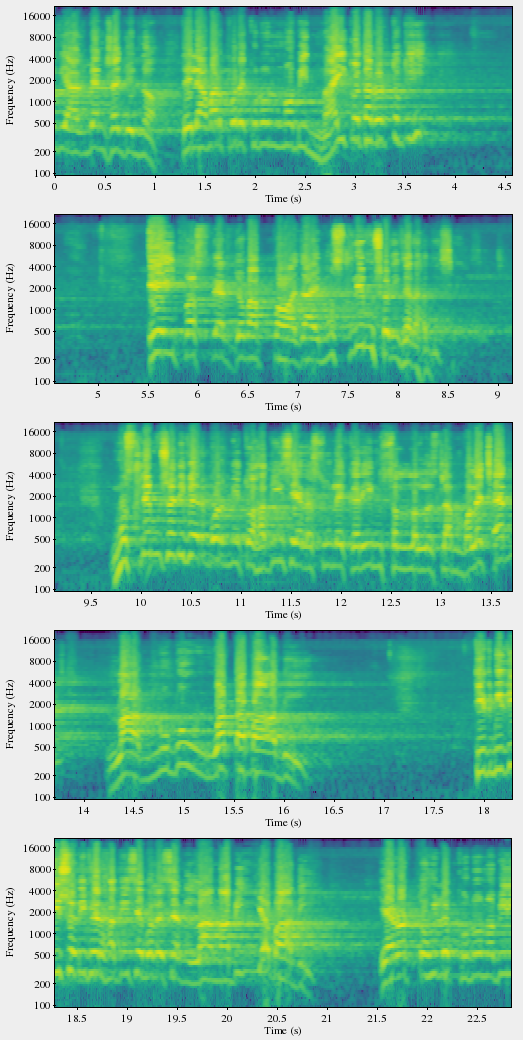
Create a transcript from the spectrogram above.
নবী আসবেন সেজন্য। তাহলে আমার পরে কোনো নবী নাই কথার অর্থ কি? এই প্রশ্নের জবাব পাওয়া যায় মুসলিম শরীফের হাদিসে। মুসলিম শরীফের বর্ণিত হাদিসে রসুল করিম ইসলাম বলেছেন তিরমিজি শরীফের হাদিসে বলেছেন, লা নাবিয়্যা বাদি। এর অর্থ হইল কোনো নবী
